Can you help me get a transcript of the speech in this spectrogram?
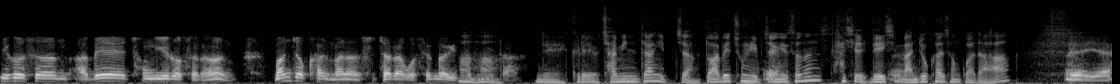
이것은 아베 총리로서는 만족할 만한 숫자라고 생각이 아하, 듭니다. 네, 그래요. 자민당 입장 또 아베 총리 입장에서는 네. 사실 내심 네. 만족할 성과다. 네, 예.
